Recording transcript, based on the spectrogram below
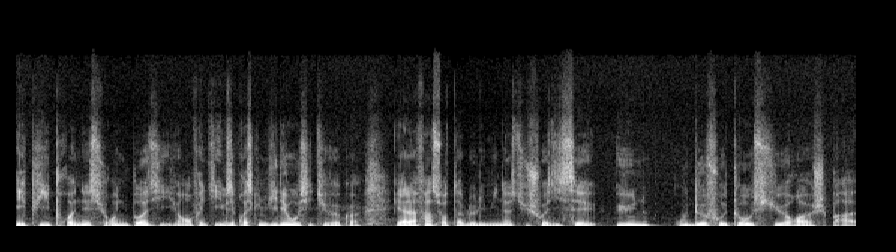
et puis ils prenaient sur une pause. en fait, ils faisaient presque une vidéo, si tu veux quoi. Et à la fin, sur table lumineuse, tu choisissais une ou deux photos sur, euh, je sais pas,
